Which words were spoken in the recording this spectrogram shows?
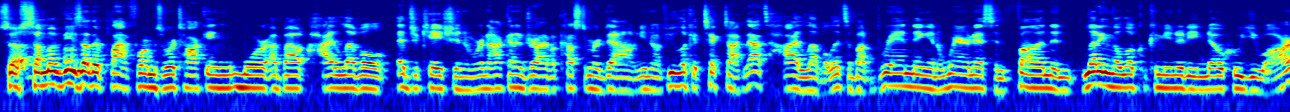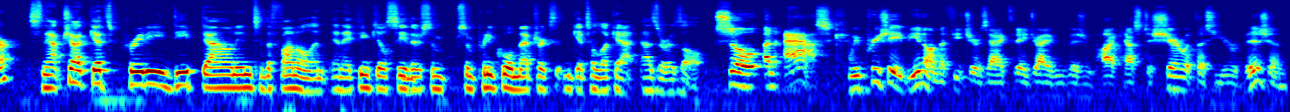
So oh, some of these oh. other platforms, we're talking more about high level education, and we're not going to drive a customer down. You know, if you look at TikTok, that's high level. It's about branding and awareness and fun and letting the local community know who you are. Snapchat gets pretty deep down into the funnel, and, and I think you'll see there's some some pretty cool metrics that we get to look at as a result. So, an ask. We appreciate you being on the Future of Zag Today Driving Vision podcast to share with us your vision.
